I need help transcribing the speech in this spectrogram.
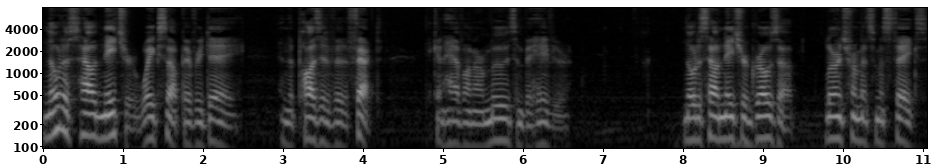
Notice how nature wakes up every day and the positive effect it can have on our moods and behavior. Notice how nature grows up, learns from its mistakes,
